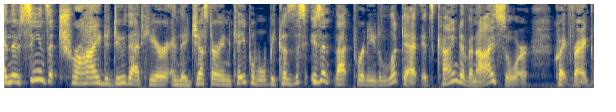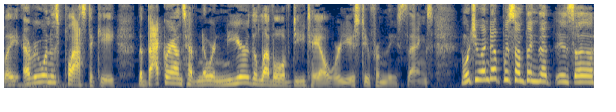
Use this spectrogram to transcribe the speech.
And there's scenes that try to do that here and they just are incapable because this isn't that pretty to look at. It's kind of an eyesore, quite frankly. Everyone is plasticky. The backgrounds have nowhere near the level of detail we're used to from these things. And what you end up with something that is, uh,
